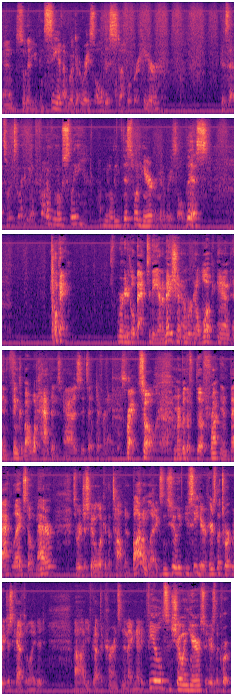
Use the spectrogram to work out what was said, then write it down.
and so that you can see it, I'm going to erase all this stuff over here, because that's what it's going to be in front of mostly. I'm going to leave this one here, I'm going to erase all this. Okay, we're going to go back to the animation and we're going to look and, and think about what happens as it's at different angles. Right, so remember the, the front and back legs don't matter. So we're just going to look at the top and bottom legs. And so you see here, here's the torque we just calculated. Uh, you've got the currents and the magnetic fields showing here. So here's the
